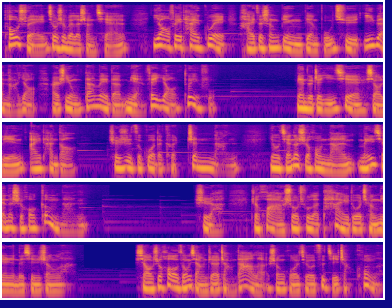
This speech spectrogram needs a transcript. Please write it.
偷水就是为了省钱，药费太贵，孩子生病便不去医院拿药，而是用单位的免费药对付。面对这一切，小林哀叹道：“这日子过得可真难，有钱的时候难，没钱的时候更难。”是啊，这话说出了太多成年人的心声了。小时候总想着长大了生活就自己掌控了，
